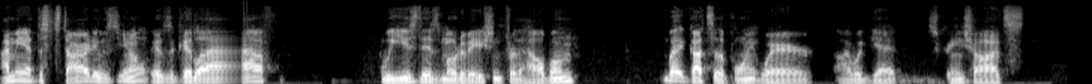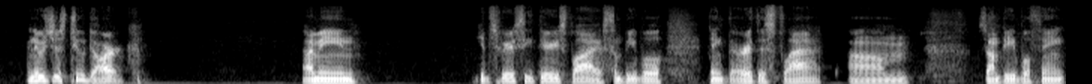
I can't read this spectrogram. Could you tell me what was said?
I mean, at the start, it was you know it was a good laugh. We used it as motivation for the album, but it got to the point where I would get screenshots, and it was just too dark. I mean, conspiracy theories fly. Some people think the Earth is flat. Um, some people think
